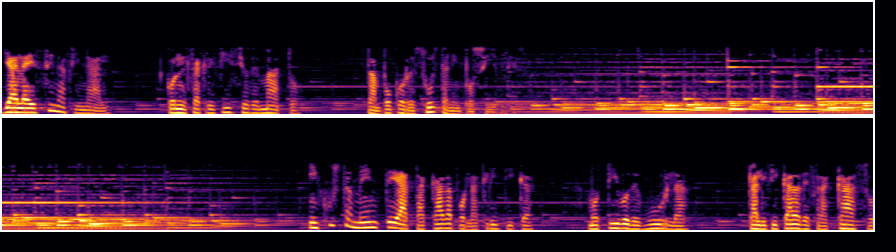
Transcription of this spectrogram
y a la escena final, con el sacrificio de Mato, tampoco resultan imposibles. injustamente atacada por la crítica, motivo de burla, calificada de fracaso,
